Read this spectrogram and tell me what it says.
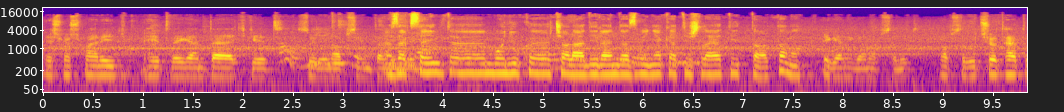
és most már így hétvégente egy-két szülőnap szinten. Ezek mindig. szerint mondjuk családi rendezvényeket is lehet itt tartani? Igen, igen, abszolút. Abszolút, sőt, hát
